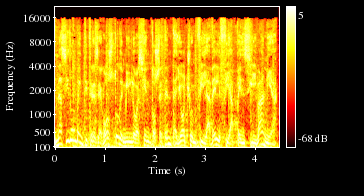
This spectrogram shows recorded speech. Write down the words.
Nacido un 23 de agosto de 1978 en Filadelfia, Pensilvania,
